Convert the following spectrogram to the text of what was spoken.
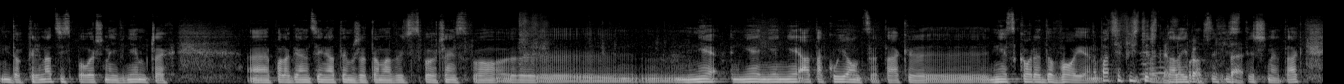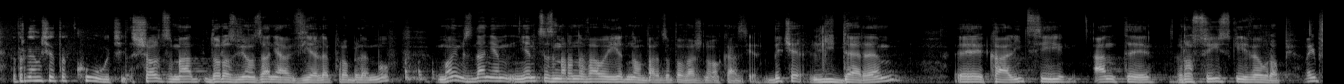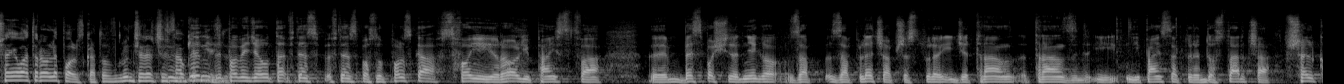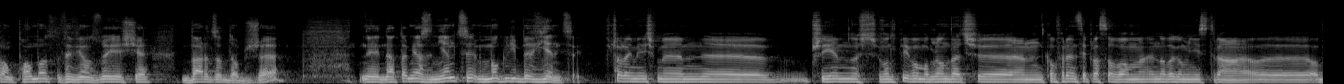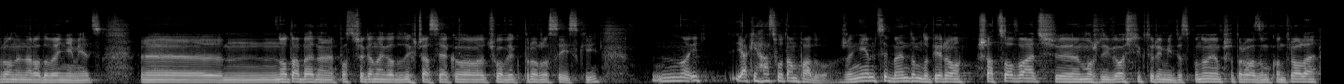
indoktrynacji społecznej w Niemczech, e, polegającej na tym, że to ma być społeczeństwo e, nie, nie, nie, nie atakujące, tak, e, nieskore do wojen. pacyfistyczne Tak dalej prostu, pacyfistyczne, tak. To trochę mi się to kłóci. Scholz ma do rozwiązania wiele problemów. Moim zdaniem Niemcy zmarnowały jedną bardzo poważną okazję. Bycie liderem koalicji antyrosyjskiej w Europie. No i przejęła tę rolę Polska. To w gruncie rzeczy całkiem Bym nieźle. powiedział te, w, ten, w ten sposób. Polska w swojej roli państwa y, bezpośredniego za, zaplecza, przez które idzie tran, tranzyt i, i państwa, które dostarcza wszelką pomoc, wywiązuje się bardzo dobrze. Y, Natomiast Niemcy mogliby więcej. Wczoraj mieliśmy e, przyjemność wątpliwą oglądać e, konferencję prasową nowego ministra e, obrony narodowej Niemiec. Notabene postrzeganego dotychczas jako człowiek prorosyjski. No i jakie hasło tam padło? Że Niemcy będą dopiero szacować możliwości, którymi dysponują, przeprowadzą kontrolę,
